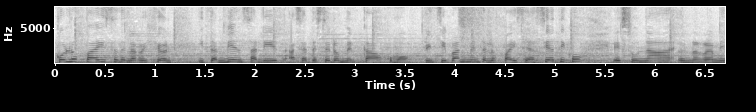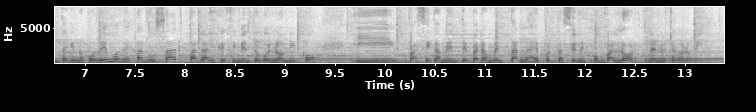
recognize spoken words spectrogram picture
con los países de la región también salir hacia terceros mercados, como principalmente los países asiáticos, es una herramienta que no podemos dejar de usar para el crecimiento económico y básicamente para aumentar las exportaciones con valor de nuestra economía.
